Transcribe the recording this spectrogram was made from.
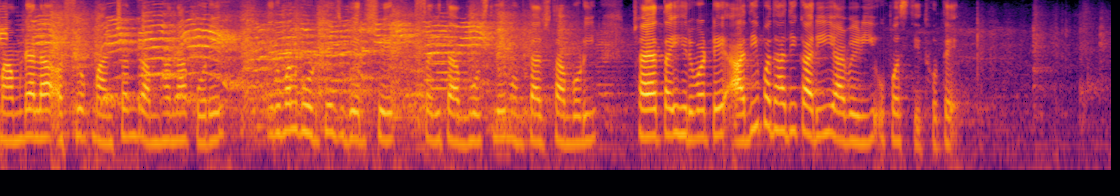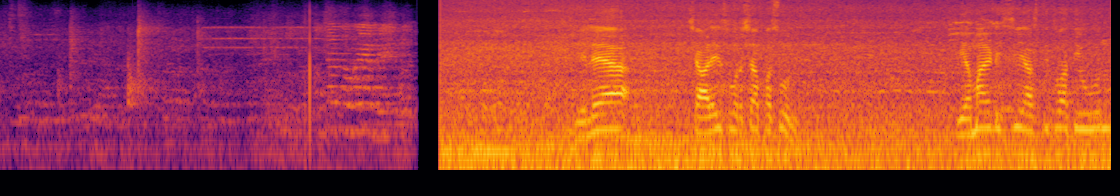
मामड्याला अशोक मानचंद रंभाना कोरे तिरुमल घोडके जुबेर शेख सविता भोसले मुमताज तांबोडी छायाताई हिरवटे आदी पदाधिकारी यावेळी उपस्थित होते. गेल्या चाळीस वर्षापासून एम आय डी सी अस्तित्वात येऊन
